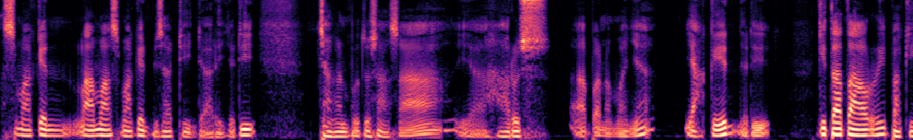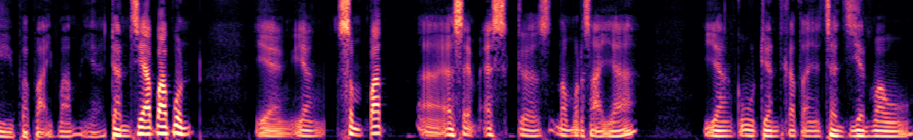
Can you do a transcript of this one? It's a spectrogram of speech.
semakin lama semakin bisa dihindari. Jadi jangan putus asa ya harus apa namanya yakin. Jadi kita tahu bagi bapak imam ya. Dan siapa pun yang yang sempat SMS eh, ke nomor saya yang kemudian katanya janjian mau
